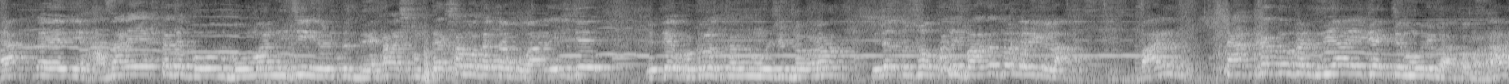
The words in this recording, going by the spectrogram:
এক হাজারে একটা যে বৌমা নিচে দেখা দেখার মতো একটা বউ আর এই যে এই যে হোটেল মুন্সির ঝগড়া এটা তো সব খালি বাজার তরকারি গেলা বাড়ির টাটকা তরকারি দিয়া মরিবা তোমার হ্যাঁ?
